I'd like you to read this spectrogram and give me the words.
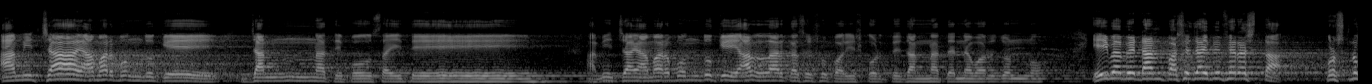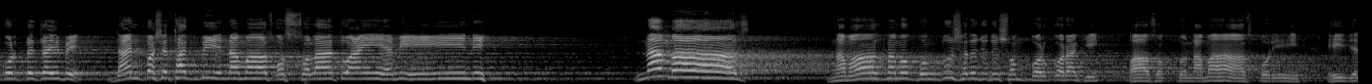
আমি চাই আমার বন্ধুকে জান্নাতে পৌঁছাইতে। আমি চাই আমার বন্ধুকে আল্লাহর কাছে সুপারিশ করতে জান্নাতে নেওয়ার জন্য। এইভাবে ডান পাশে যাইবে ফেরেস্তা প্রশ্ন করতে চাইবে, ডান পাশে থাকবি নামাজ ওসলাতু আইয়ামিনি নামাজ নামাজ নামক বন্ধুর সাথে যদি সম্পর্ক রাখি, পাঁচ অক্ত নামাজ পড়ি। এই যে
